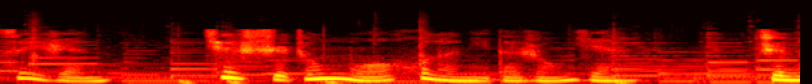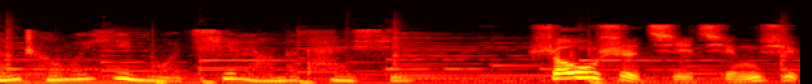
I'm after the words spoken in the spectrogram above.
醉人。却始终模糊了你的容颜，只能成为一抹凄凉的叹息。收拾起情绪，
